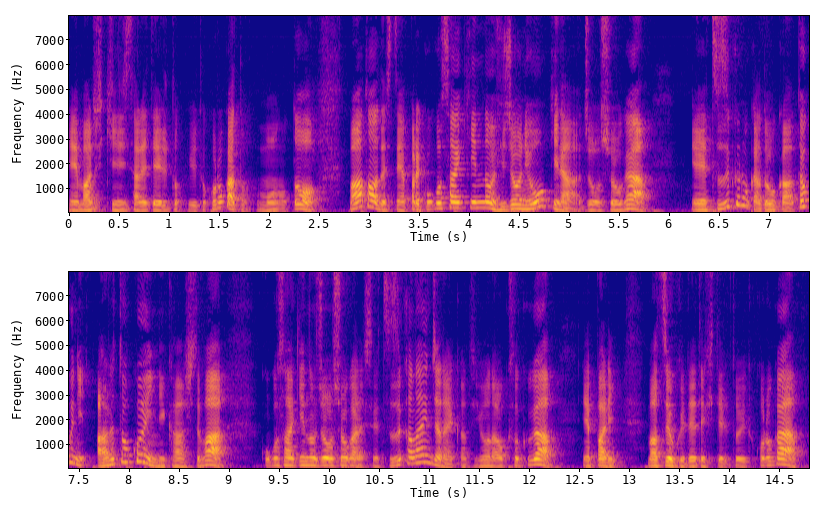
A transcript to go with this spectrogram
えー、まず気にされているというところかと思うのと、まあ、あとはですね、やっぱりここ最近の非常に大きな上昇が、えー、続くのかどうか、特にアルトコインに関しては、ここ最近の上昇がですね、続かないんじゃないかというような憶測が、やっぱり、まあ、強く出てきているというところが、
